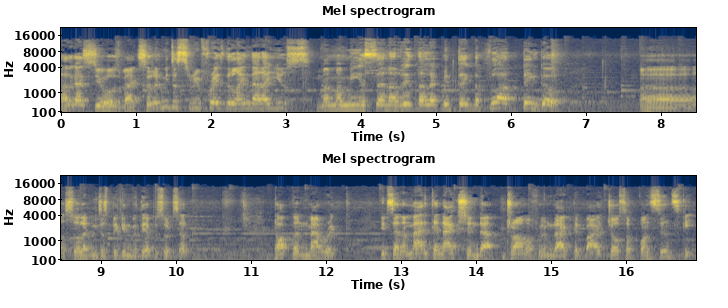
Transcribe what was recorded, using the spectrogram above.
hello guys, your host back. So let me just rephrase the line that I use. Mamma mia, senorita, let me take the flood, tinko. Uh, so let me just begin with the episode itself. Top Gun Maverick. It's an American action da- drama film directed by Joseph Kosinski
